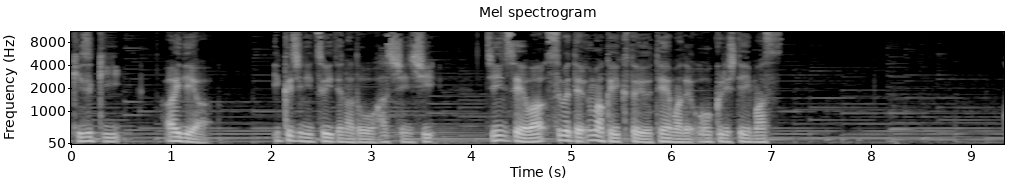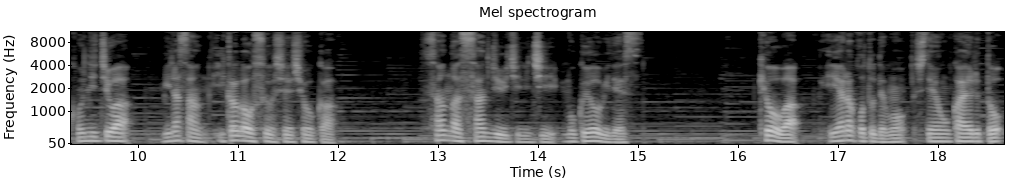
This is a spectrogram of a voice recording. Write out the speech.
気づきアイデア育児についてなどを発信し人生はすべてうまくいくというテーマでお送りしています。こんにちは。皆さんいかがお過ごしでしょうか。3月31日木曜日です。今日は嫌なことでも視点を変えると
